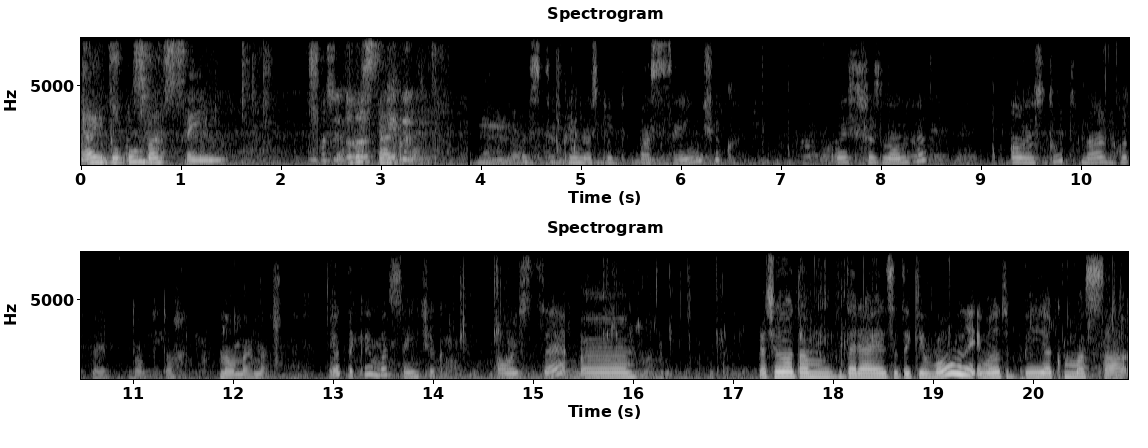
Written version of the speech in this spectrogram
я йду у басейн. Ось так. Ось такий у нас тут басейнчик. Ось шезлонги. А ось тут наш готель, тобто номер наш. І ось такий басейнчик. А ось це. Е... Короче, воно там вдаряється такі волни, і воно тобі як маса,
